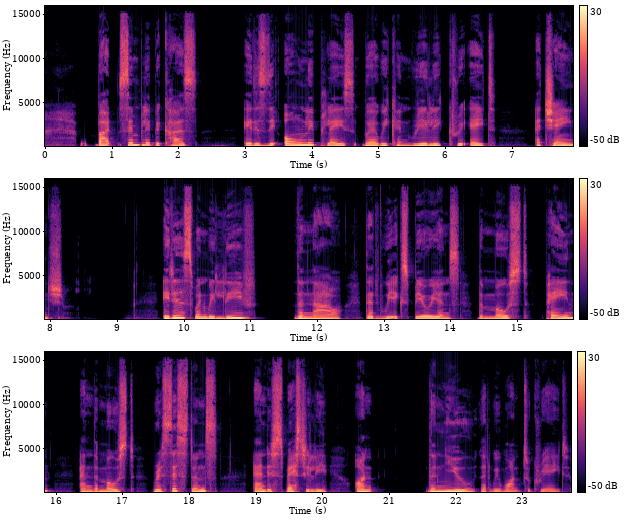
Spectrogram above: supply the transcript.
but simply because it is the only place where we can really create a change. It is when we leave the now that we experience the most pain and the most resistance, and especially on the new that we want to create.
